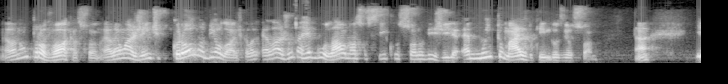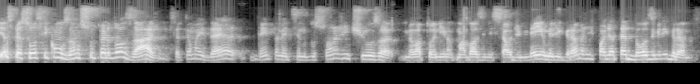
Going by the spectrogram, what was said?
ela não provoca sono, ela é um agente cronobiológico, ela, ela ajuda a regular o nosso ciclo sono-vigília. É muito mais do que induzir o sono. Tá? E as pessoas ficam usando superdosagem. Pra você ter uma ideia, dentro da medicina do sono, a gente usa melatonina com uma dose inicial de meio miligrama, a gente pode ir até 12 miligramas.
